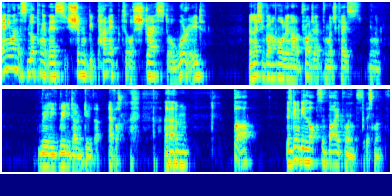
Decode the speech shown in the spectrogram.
anyone that's looking at this shouldn't be panicked or stressed or worried unless you've gone all in on a project, in which case, you know, really, really don't do that ever. Um, but there's going to be lots of buy points this month,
